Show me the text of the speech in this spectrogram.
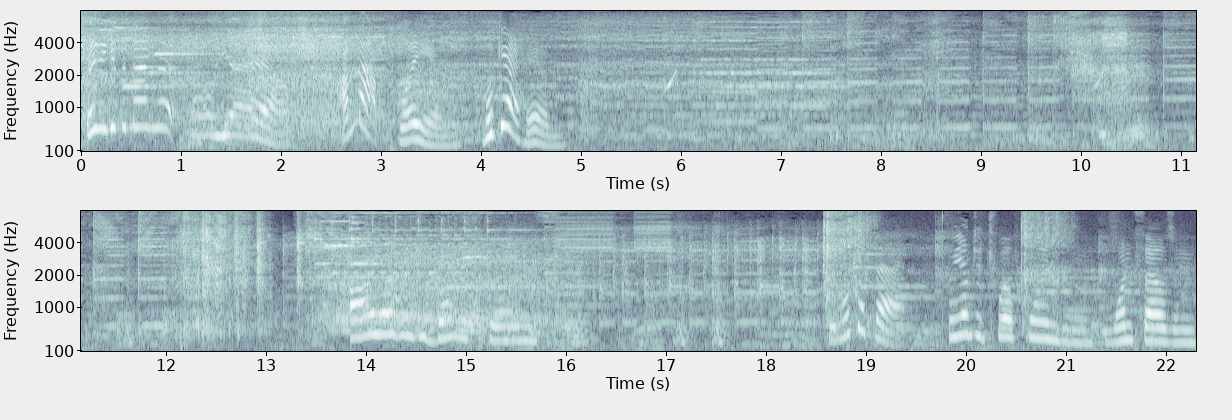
Baby, get the magnet! Oh, yeah! I'm not playing. Look at him. 312 coins and 1,000,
